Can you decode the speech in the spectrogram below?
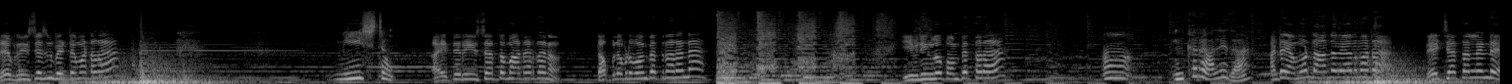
రేపు రిజిస్ట్రేషన్ పెట్టామంటారా? మీ ఇష్టం. అయితే రిజిస్టర్తో మాట్లాడతాను. డబ్బులు ఎప్పుడు పంపిస్తున్నారండి ఈవినింగ్లో పంపిస్తారా? ఆ, ఇంకా రాలేదా? అంటే అమౌంట్ ఆందవే అనమాట వెయిట్ చేస్తానులేండి.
